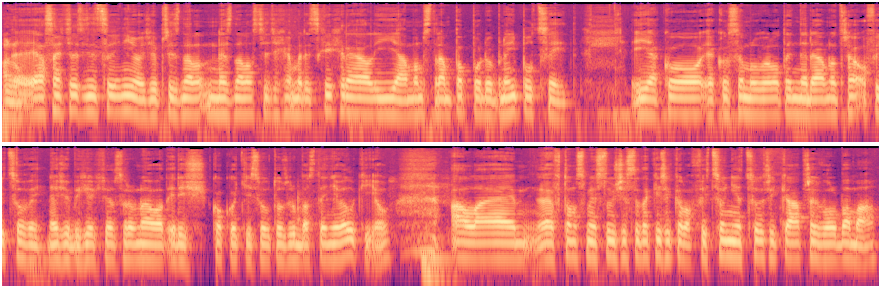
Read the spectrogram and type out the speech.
Ano. eh, já jsem chtěl říct něco jiného, že při znal- neznalosti těch amerických reálí já mám z Trumpa podobný pocit, jako, jako se mluvilo teď nedávno třeba o Ficovi, ne, že bych je chtěl srovnávat, i když kokoti jsou to zhruba stejně velký, jo? ale eh, v tom smyslu, že se taky říkalo, Fico něco říká před volbama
